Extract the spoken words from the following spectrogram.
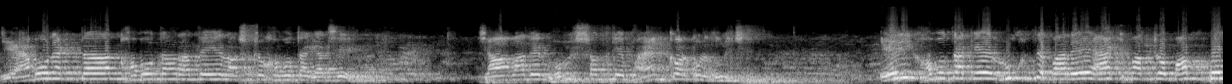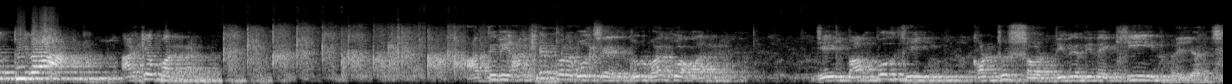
যে এমন একটা ক্ষমতার হাতে রাষ্ট্র ক্ষমতা গেছে যা আমাদের ভবিষ্যৎকে ভয়ঙ্কর করে তুলছে। এই ক্ষমতাকে রুখতে পারে একমাত্র বামপন্থীরা। আর কেউ পারে না। আর তিনি আক্ষেপ করে বলছেন, দুর্ভাগ্য আমার যে এই বামপন্থী কণ্ঠস্বর দিনে দিনে ক্ষীণ হয়ে যাচ্ছে।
